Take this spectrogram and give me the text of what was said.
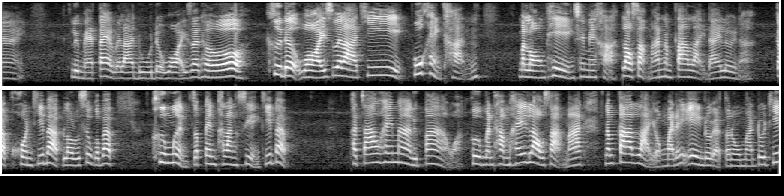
ง่าย หรือแม้แต่เวลาดู The Voice อะเธอ คือ The Voice เวลาที่ผู้แข่งขันมาร้องเพลงใช่ไหมคะ เราสามารถน้ำตาไหลได้เลยนะ กับคนที่แบบเรารู้สึกว่าแบบ คือเหมือนจะเป็นพลังเสียงที่แบบ พระเจ้าให้มาหรือเปล่าอะ คือมันทำให้เราสามารถน้ำตาไหลออกมาได้เองโดยอัตโนมัติ โดยที่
